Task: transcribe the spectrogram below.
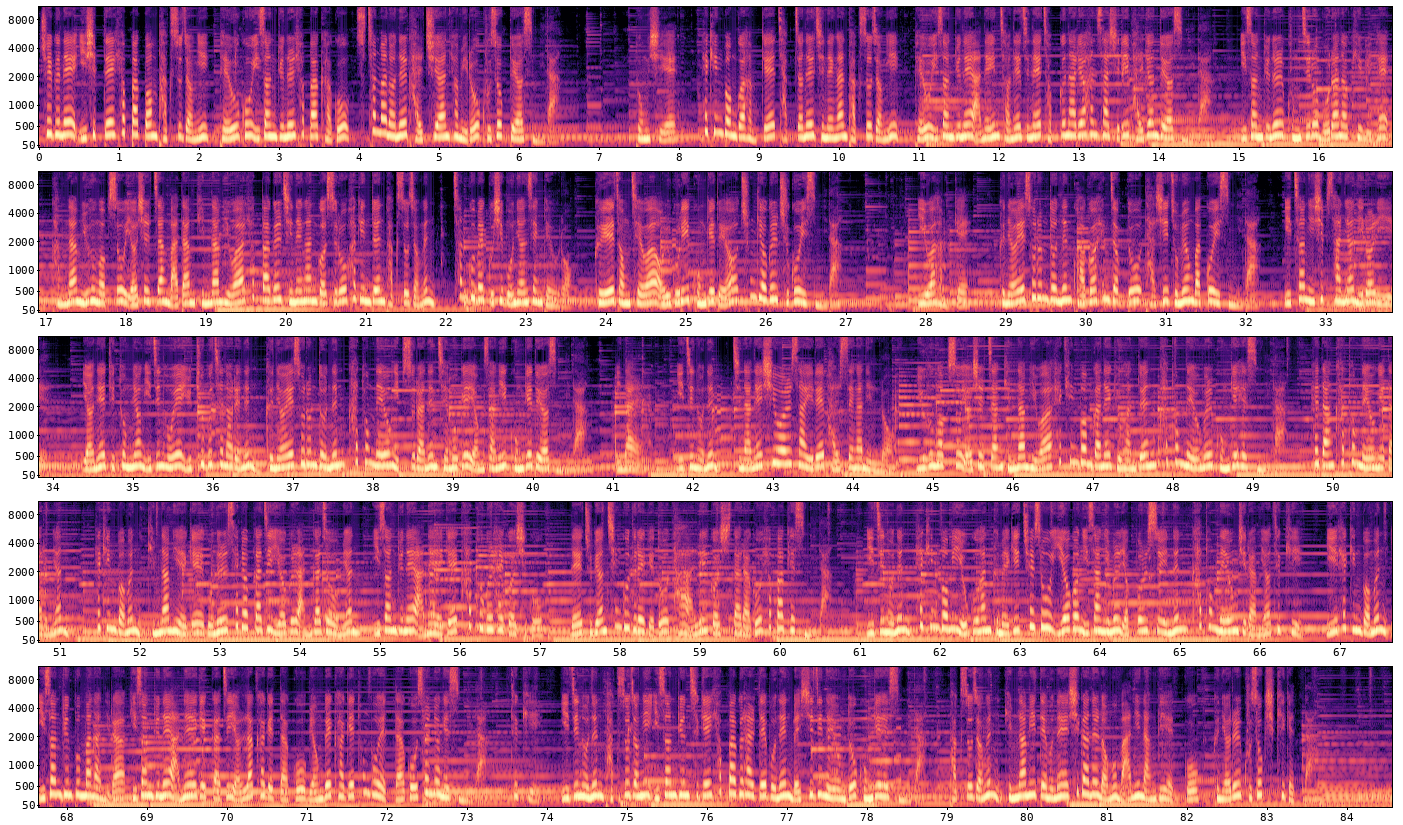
최근에 20대 협박범 박수정이 배우 고 이선균을 협박하고 수천만 원을 갈취한 혐의로 구속되었습니다. 동시에 해킹범과 함께 작전을 진행한 박소정이 배우 이선균의 아내인 전혜진에 접근하려 한 사실이 발견되었습니다. 이선균을 궁지로 몰아넣기 위해 강남 유흥업소 여실장 마담 김남희와 협박을 진행한 것으로 확인된 박소정은 1995년생 배우로 그의 정체와 얼굴이 공개되어 충격을 주고 있습니다. 이와 함께 그녀의 소름 돋는 과거 행적도 다시 조명받고 있습니다. 2024년 1월 2일 연예 뒤통령 이진호의 유튜브 채널에는 그녀의 소름 돋는 카톡 내용 입수라는 제목의 영상이 공개되었습니다. 이날 이진호는 지난해 10월 4일에 발생한 일로 유흥업소 여실장 김남희와 해킹범 간에 교환된 카톡 내용을 공개했습니다. 해당 카톡 내용에 따르면 해킹범은 김남희에게 오늘 새벽까지 2억을 안 가져오면 이선균의 아내에게 카톡을 할 것이고 내 주변 친구들에게도 다 알릴 것이다 라고 협박했습니다. 이진호는 해킹범이 요구한 금액이 최소 2억 원 이상임을 엿볼 수 있는 카톡 내용지라며 특히 이 해킹범은 이선균뿐만 아니라 이선균의 아내에게까지 연락하겠다고 명백하게 통보했다고 설명했습니다. 특히 이진호는 박소정이 이선균 측에 협박을 할 때 보낸 메시지 내용도 공개했습니다. 박소정은 김남희 때문에 시간을 너무 많이 낭비했고 그녀를 구속시키겠다.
